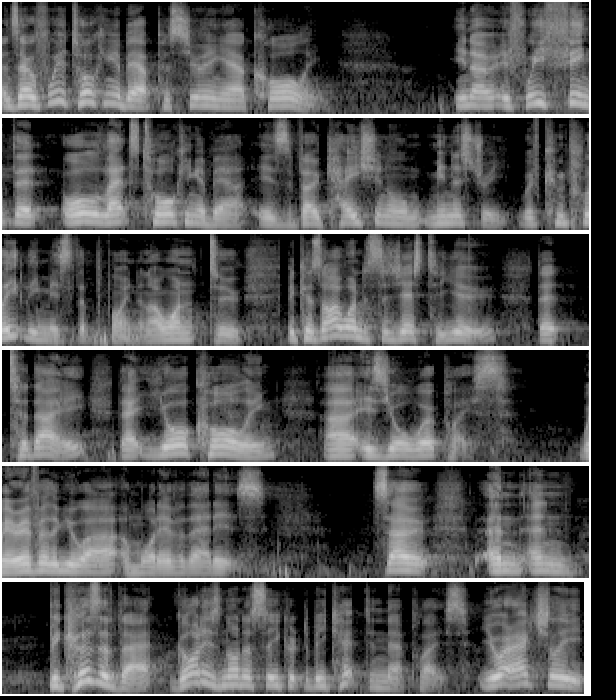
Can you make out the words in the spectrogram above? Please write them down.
And so, if we're talking about pursuing our calling, you know, if we think that all that's talking about is vocational ministry, we've completely missed the point. And I want to, because I want to suggest to you that today, that your calling uh, is your workplace, wherever you are and whatever that is. So, and, and because of that, God is not a secret to be kept in that place. You are actually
